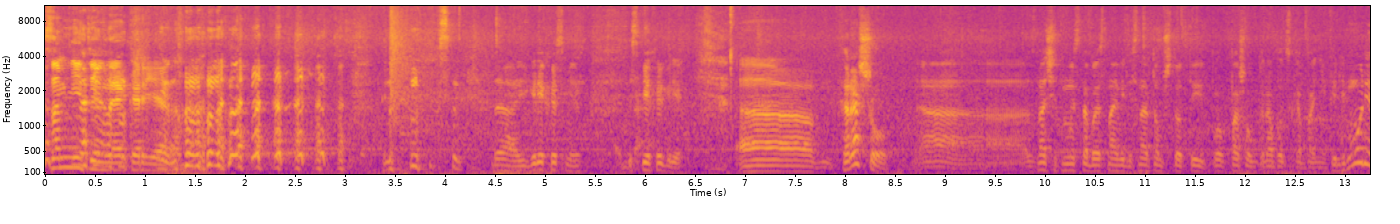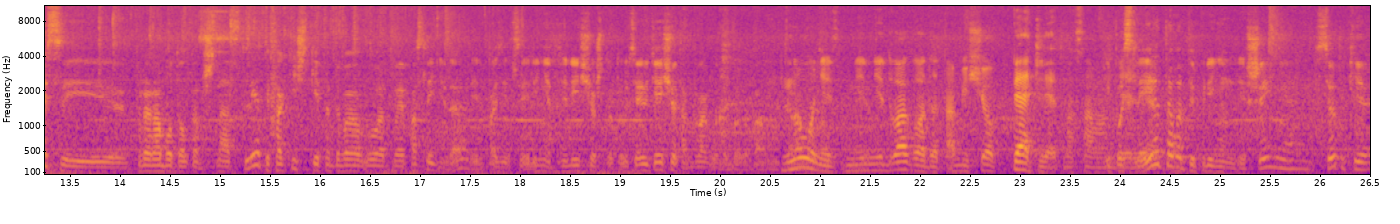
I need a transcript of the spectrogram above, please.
сомнительная карьера. Да, и грех, и смех. И смех, и грех. Хорошо. А, Значит, мы с тобой остановились на том, что ты по- пошел работать в компании Филипп Моррис и проработал там 16 лет, и фактически это два, была твоя последняя, да, или позиция, или нет, или еще что-то. У тебя, у тебя еще там два года было, по-моему. Ну, не, не, не два года, там еще пять лет на самом И деле. после этого ты принял решение все-таки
